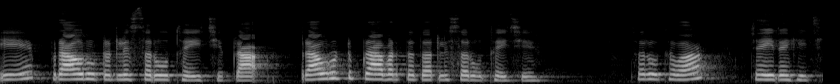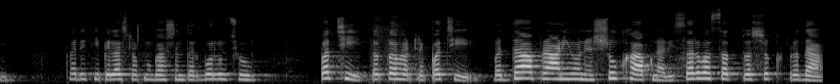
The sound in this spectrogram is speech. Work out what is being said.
એ પ્રાવૃટ એટલે શરૂ થઈ છે. પ્રા પ્રાવૃટ પ્રાવર્તત એટલે શરૂ થઈ છે. શરૂ થવા જઈ રહી છે. ફરીથી પેલા શ્લોકનું ભાષાંતર બોલું છું. પછી, તતઃ એટલે પછી, બધા પ્રાણીઓને સુખ આપનારી સર્વસત્વ સુખપ્રદા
